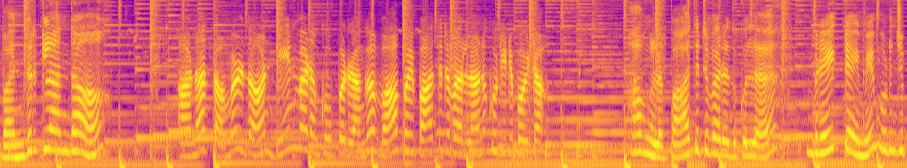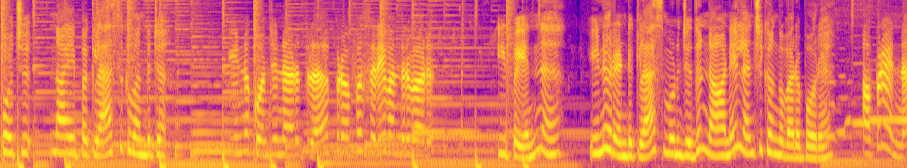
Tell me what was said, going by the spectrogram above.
வந்திருக்கலாம் தான். ஆனா தமிழ் தான் டீன் மேடம் கூப்பிடுறாங்க. வா போய் பார்த்துட்டு வரலான்னு கூட்டிட்டு போயிட்டா. அவங்கள பார்த்துட்டு வர்றதுக்குள்ள பிரேக் டைமே முடிஞ்சு போச்சு. நான் இப்ப கிளாஸுக்கு வந்துட்டேன். இன்னும் கொஞ்ச நேரத்துல ப்ரொஃபஸரே வந்துருவாரு. இப்ப என்ன? இன்னும் ரெண்டு கிளாஸ் முடிஞ்சதும் நானே லஞ்சுக்கு அங்க வர போறேன். அப்புறம் என்ன?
